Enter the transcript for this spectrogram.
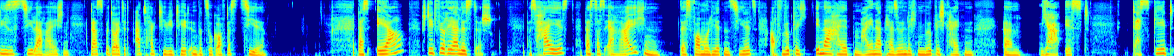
dieses Ziel erreichen. Das bedeutet Attraktivität in Bezug auf das Ziel. Das R steht für realistisch. Das heißt, dass das Erreichen des formulierten Ziels auch wirklich innerhalb meiner persönlichen Möglichkeiten ähm, ja ist. Das geht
